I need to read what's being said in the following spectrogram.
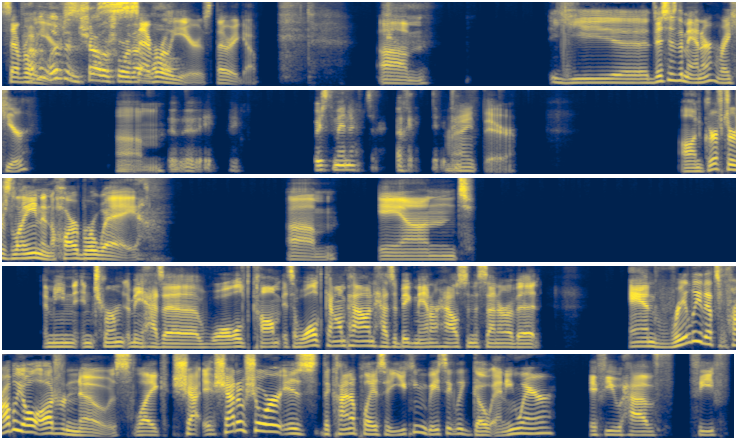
several haven't years. lived in Shadowshore that several long. years. There we go. Um, yeah, this is the manor right here. Um, Wait, wait, wait, wait. Where's the manor? Sorry. Okay. There we go. right there. On Grifters Lane and Harbor Way. Um, and I mean, in terms, I mean, it has a walled com. It's a walled compound, has a big manor house in the center of it, and really, that's probably all Audra knows. Like, Sha- Shadowshore is the kind of place that you can basically go anywhere if you have thief,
